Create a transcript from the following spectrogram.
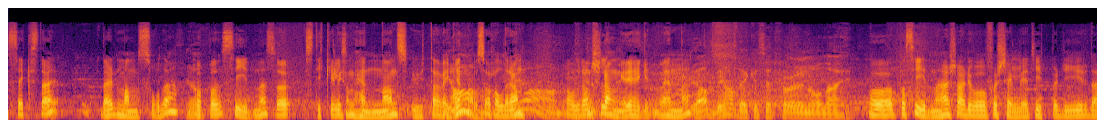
seks der. Det er et mannshode, og på sidene så stikker liksom hendene hans ut av veggen. Ja. Og så holder han, holder han slanger i heggen med hendene. Ja, det hadde jeg ikke sett før nå, nei. Og på sidene her så er det jo forskjellige typer dyr. Det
